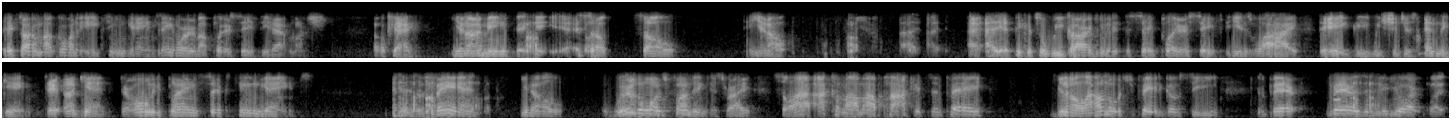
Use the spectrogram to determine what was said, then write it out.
they're talking about going to 18 games. They ain't worried about player safety that much. Okay, you know what I mean? So, so, you know, I, I, I think it's a weak argument to say player safety is why they we should just end the game. They're, again, they're only playing 16 games, and as a fan, you know, we're the ones funding this, right? So I, I come out of my pockets and pay. You know, I don't know what you pay to go see the Bear, Bears in New York, but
